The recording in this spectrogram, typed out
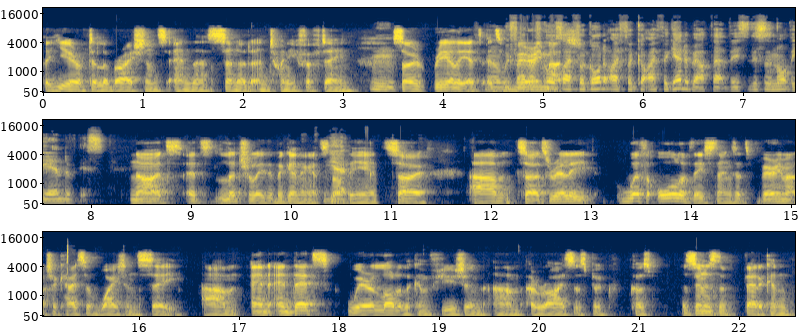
the year of deliberations and the synod in 2015. So really, it's it's very and of course, much I forgot. I forgot. I forget about that. This this is not the end of this. no, it's it's literally the beginning. It's Yeah. not the end. So, um, so it's really with all of these things, it's very much a case of wait and see, um, and and that's where a lot of the confusion um, arises because as soon as the Vatican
